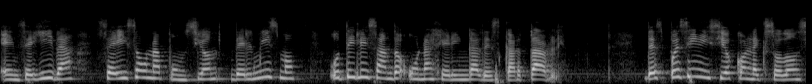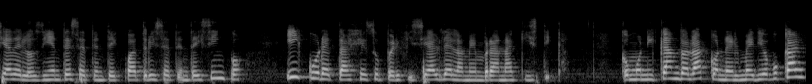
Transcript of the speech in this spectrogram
Enseguida se hizo una punción del mismo, utilizando una jeringa descartable. Después se inició con la exodoncia de los dientes 74 y 75 y curetaje superficial de la membrana quística comunicándola con el medio bucal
